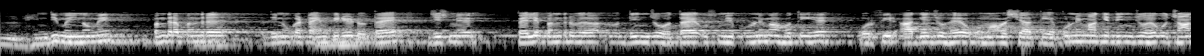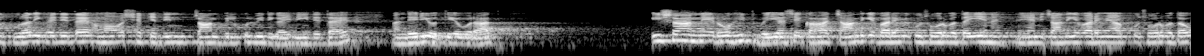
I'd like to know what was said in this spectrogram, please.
हम्म, हिंदी महीनों में पंद्रह पंद्रह दिनों का टाइम पीरियड होता है जिसमें पहले पंद्रह दिन जो होता है, उसमें पूर्णिमा होती है और फिर आगे जो है अमावस्या आती है। पूर्णिमा के दिन जो है, वो चाँद पूरा दिखाई देता है। अमावस्या के दिन चाँद बिल्कुल भी दिखाई नहीं देता है। अंधेरी होती है वो रात। ईशा ने रोहित भैया से कहा, चाँद के बारे में कुछ और बताइए ना। यानी चाँद के बारे में आप कुछ और बताओ।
